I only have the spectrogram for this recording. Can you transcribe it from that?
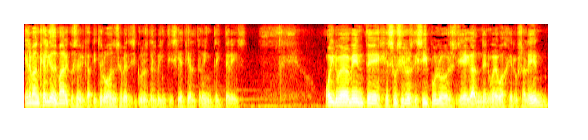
El Evangelio de Marcos en el capítulo 11, versículos del 27 al 33. Hoy nuevamente Jesús y los discípulos llegan de nuevo a Jerusalén,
